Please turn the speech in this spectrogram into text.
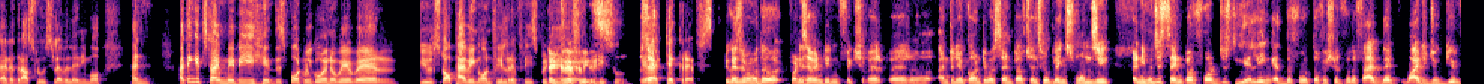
at a grassroots level anymore. And I think it's time maybe the sport will go in a way where you'll stop having on-field referees pretty, Tech referees. pretty soon. So- Yeah, tech refs. you guys remember the 2017 fixture where, where uh, Antonio Conte was sent off? Chelsea were playing Swansea, and he was just sent off for just yelling at the fourth official for the fact that why did you give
